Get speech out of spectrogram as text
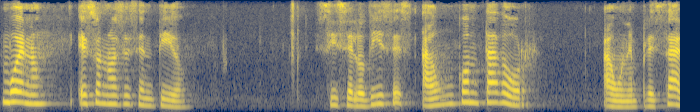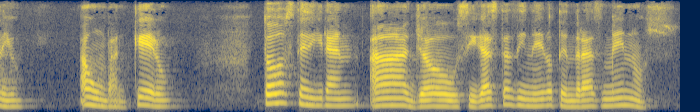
Bueno, eso no hace sentido. Si se lo dices a un contador, a un empresario, a un banquero, todos te dirán, ah, Joe, si gastas dinero tendrás menos.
